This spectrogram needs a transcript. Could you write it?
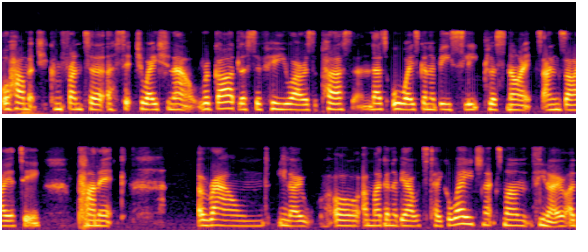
or how much you confront a, a, situation out, regardless of who you are as a person, there's always going to be sleepless nights, anxiety, panic around, you know, oh, am I going to be able to take a wage next month? You know, I,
